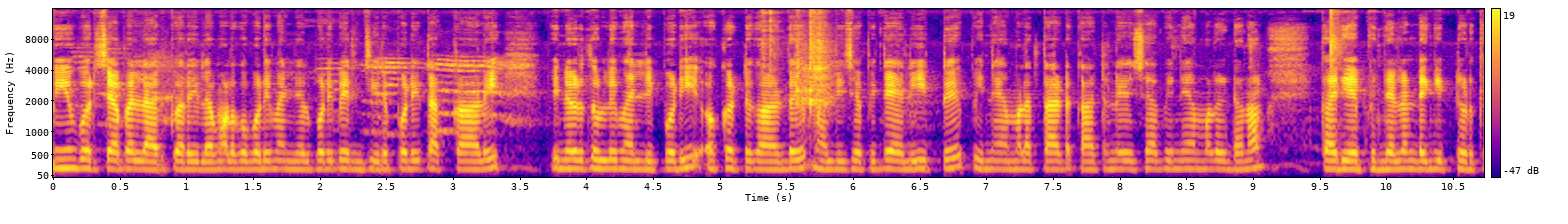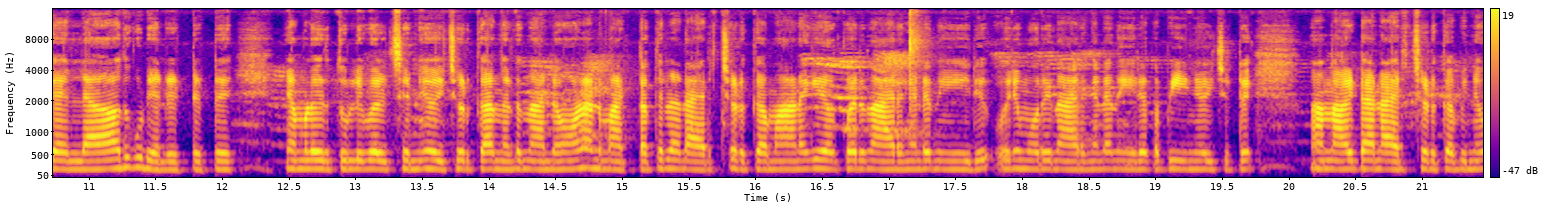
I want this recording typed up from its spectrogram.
മീൻ പൊരിച്ചപ്പോൾ എല്ലാവർക്കും അറിയില്ല. മുളക് പൊടി മഞ്ഞൾപ്പൊടി പെരിഞ്ചീരപ്പൊടി തക്കാളി പിന്നെ ഒരു തുള്ളി മല്ലിപ്പൊടി ഒക്കെ ഇട്ടുകാണ്ട് മല്ലിച്ചപ്പിന്റെ ഇലയിട്ട് പിന്നെ നമ്മൾ എത്താട്ട് കാട്ടേണ്ടി വെച്ചാൽ പിന്നെ നമ്മൾ ഇടണം. കരിയേപ്പിന്റെ ഇല ഉണ്ടെങ്കിൽ ഇട്ട് കൊടുക്കുക. എല്ലാതും കൂടിയാണ് ഇട്ടിട്ട് നമ്മളൊരു തുള്ളി വെളിച്ചെണ്ണ ഒഴിച്ചു കൊടുക്കുക. എന്നിട്ട് നല്ലോണം മട്ടത്തിലവിടെ അരച്ചെടുക്കുക ആണെങ്കിൽ ഒക്കെ ഒരു നാരങ്ങന്റെ നീര് ഒരു മുറി നാരങ്ങന്റെ നീരൊക്കെ പിഴിഞ്ഞൊഴിച്ചിട്ട് നന്നായിട്ടാണ് അരച്ചെടുക്കുക പിന്നെ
